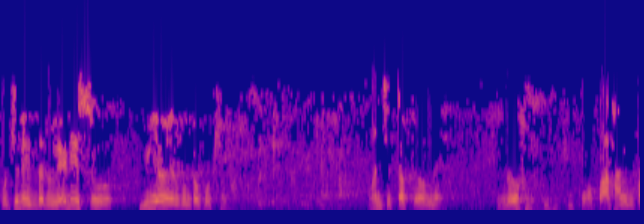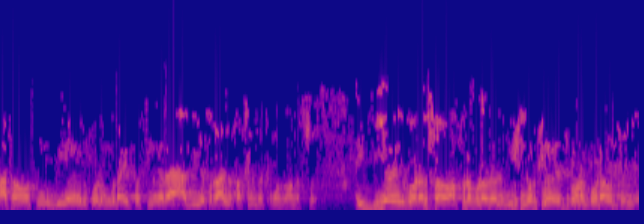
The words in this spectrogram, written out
కూర్చుని ఇద్దరు లేడీస్ బియ్యం ఎదుర్కొంటూ కూర్చున్నారు. మంచి తప్పే ఉంది. ఇప్పుడు పాఠానికి పాఠం అవుతుంది బియ్యం ఏరుకోవడం కూడా అయిపోతుంది కదా ఆ బియ్య రాళ్ళు పక్కన పెట్టుకుంటూ ఉండొచ్చు. ఈ బియ్యం ఏరుకోవడంలో అప్పుడప్పుడు రెండు బియ్యం రొట్టెలు ఎదుర్కోవడం కూడా ఉంటుంది.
